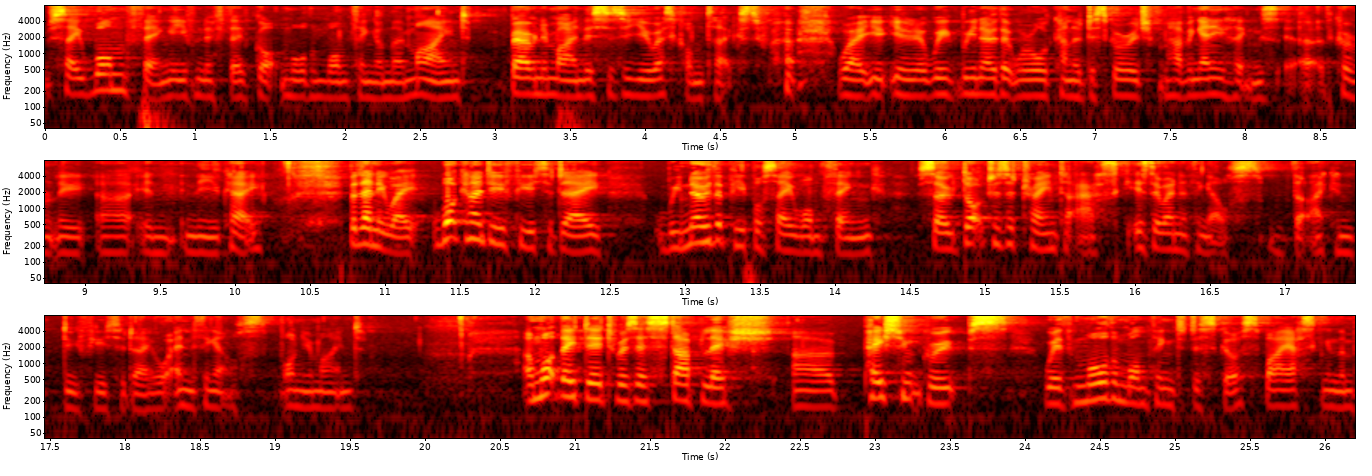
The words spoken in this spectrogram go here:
say one thing, even if they've got more than one thing on their mind, bearing in mind this is a US context where you, you know, we, we know that we're all kind of discouraged from having anything uh, currently uh, in, in the UK. But anyway, what can I do for you today? We know that people say one thing, so doctors are trained to ask, is there anything else that I can do for you today or anything else on your mind? And what they did was establish uh, patient groups with more than one thing to discuss by asking them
